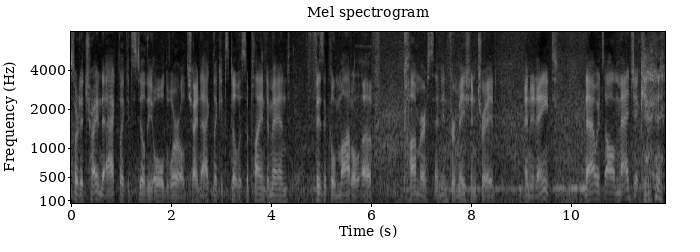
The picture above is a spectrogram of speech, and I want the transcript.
Sort of trying to act like it's still the old world, trying to act like it's still the supply and demand physical model of commerce and information trade, and it ain't. Now it's all magic.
